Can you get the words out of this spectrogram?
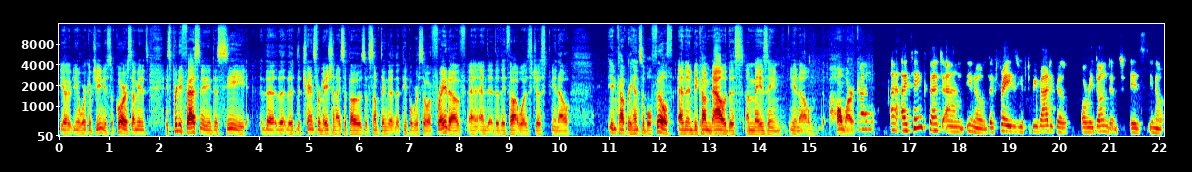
you know, work of genius of course i mean it's it's pretty fascinating to see the, the, the, transformation, I suppose, of something that, that people were so afraid of and, and that they thought was just, you know, incomprehensible filth, and then become now this amazing, you know, hallmark. Well, I think that, um, you know, the phrase you have to be radical or redundant is, you know,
